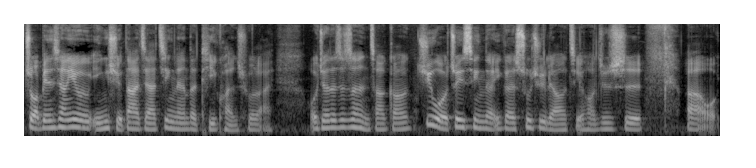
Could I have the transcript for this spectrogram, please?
左边向又允许大家尽量的提款出来，我觉得这是很糟糕。据我最新的一个数据了解哈，就是呃，我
